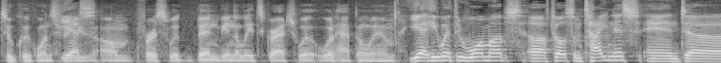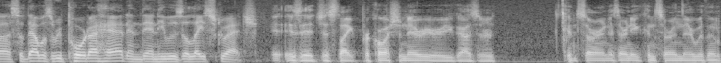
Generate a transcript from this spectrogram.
two quick ones for yes. you. Um, first, with Ben being a late scratch, what, what happened with him? Yeah, he went through warm-ups, uh, felt some tightness, and uh, so that was a report I had, and then he was a late scratch. Is it just like precautionary, or you guys are concerned? Is there any concern there with him?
